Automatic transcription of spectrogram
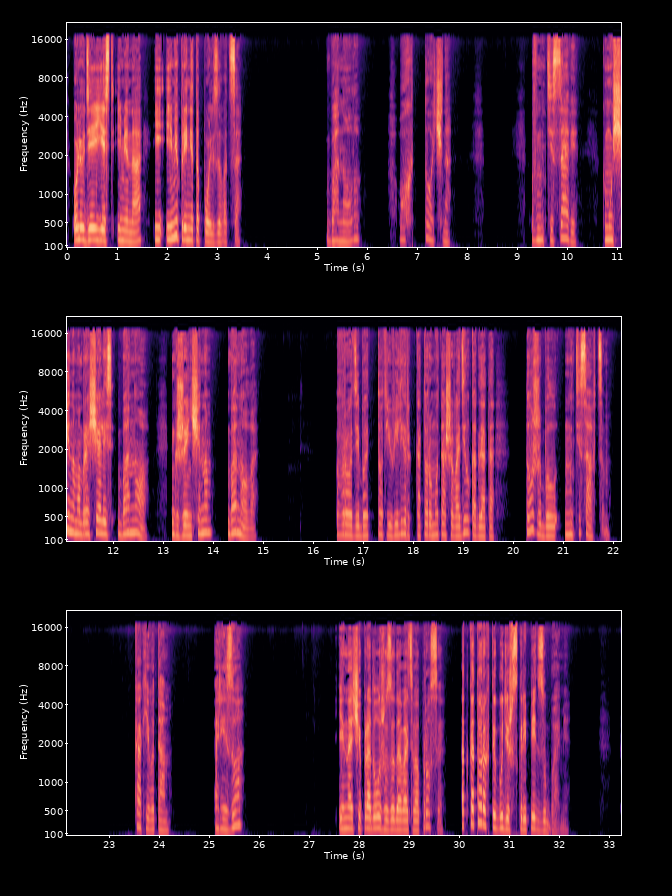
У людей есть имена, и ими принято пользоваться». «Банолу? Ох, точно!» В Мтисаве к мужчинам обращались «бано», к женщинам Банола. Вроде бы тот ювелир, к которому Таша водил когда-то, тоже был мтисавцем. Как его там? Ризо? Иначе продолжу задавать вопросы, от которых ты будешь скрипеть зубами.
